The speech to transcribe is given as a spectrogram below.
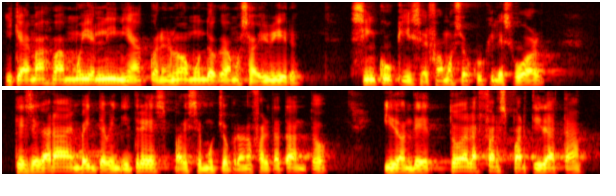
y que además van muy en línea con el nuevo mundo que vamos a vivir sin cookies, el famoso cookieless world, que llegará en 2023, parece mucho pero no falta tanto, y donde toda la first party data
